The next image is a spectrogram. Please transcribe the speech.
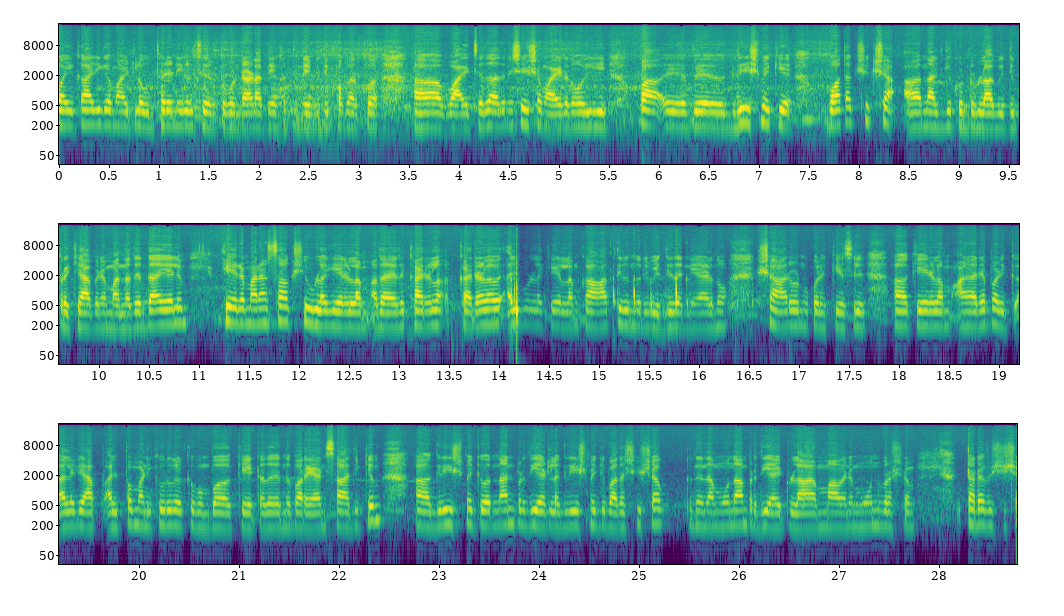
വൈകാരികമായിട്ടുള്ള ഉദ്ധരണികൾ ചേർത്തുകൊണ്ടാണ് അദ്ദേഹത്തിന്റെ വിധിപ്പകർപ്പ് വായിച്ചത്. അതിനുശേഷമായിരുന്നു ഈ ഗ്രീഷ്മയ്ക്ക് വധശിക്ഷ നൽകിക്കൊണ്ടുള്ള വിധി പ്രഖ്യാപനം വന്നത്. എന്തായാലും കേരള മനസാക്ഷിയുള്ള കേരളം അതായത് കരള കരള അരിവുള്ള കേരളം കാത്തിരുന്നൊരു വിധി തന്നെയായിരുന്നു ഷാരോൺ കൊലക്കേസിൽ കേരളം അരമണിക്കൂർ അല്ലെങ്കിൽ അല്പം മണിക്കൂറുകൾക്ക് മുമ്പ് കേട്ടത് എന്ന് പറയാൻ സാധിക്കും. ആ, ഗ്രീഷ്മയ്ക്ക് ഒന്നാം പ്രതിയായിട്ടുള്ള ഗ്രീഷ്മയ്ക്ക് വധശിക്ഷ നിന്ന മൂന്നാം പ്രതിയായിട്ടുള്ള അമ്മാവന് മൂന്ന് വർഷം തടവ് ശിക്ഷ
